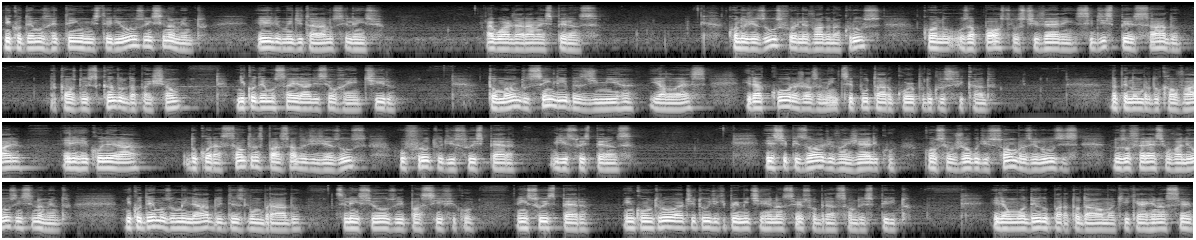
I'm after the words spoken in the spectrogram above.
Nicodemos retém o misterioso ensinamento. Ele o meditará no silêncio. Aguardará na esperança. Quando Jesus for levado na cruz, quando os apóstolos tiverem se dispersado por causa do escândalo da paixão, Nicodemos sairá de seu retiro, tomando cem libras de mirra e aloés irá corajosamente sepultar o corpo do crucificado. Na penumbra do Calvário, ele recolherá do coração transpassado de Jesus o fruto de sua espera e de sua esperança. Este episódio evangélico, com seu jogo de sombras e luzes, nos oferece um valioso ensinamento. Nicodemos, humilhado e deslumbrado, silencioso e pacífico, em sua espera, encontrou a atitude que permite renascer sobre a ação do Espírito. Ele é um modelo para toda alma que quer renascer,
